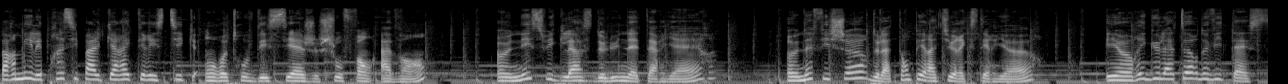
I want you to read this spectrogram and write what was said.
Parmi les principales caractéristiques, on retrouve des sièges chauffants avant, un essuie-glace de lunettes arrière, un afficheur de la température extérieure et un régulateur de vitesse.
